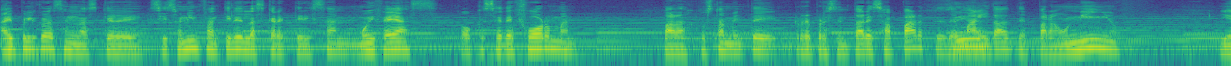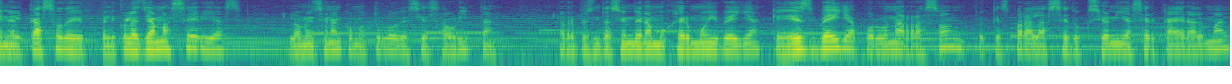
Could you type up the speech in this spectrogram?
hay películas en las que si son infantiles las caracterizan muy feas o que se deforman para justamente representar esa parte de maldad de, para un niño. Y en el caso de películas ya más serias, lo mencionan como tú lo decías ahorita, la representación de una mujer muy bella, que es bella por una razón, que es para la seducción y hacer caer al mal.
